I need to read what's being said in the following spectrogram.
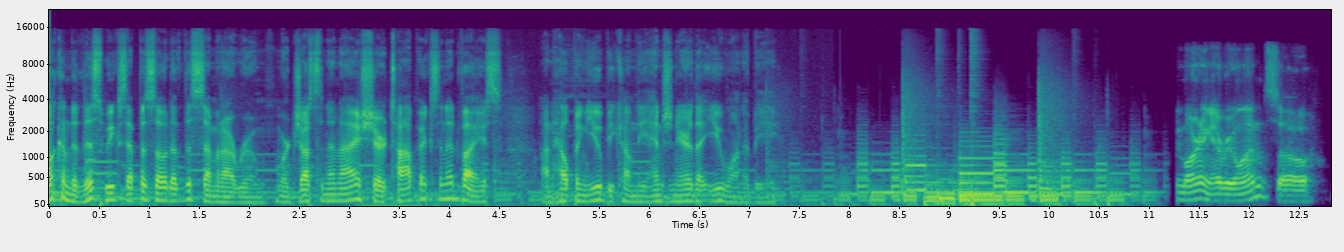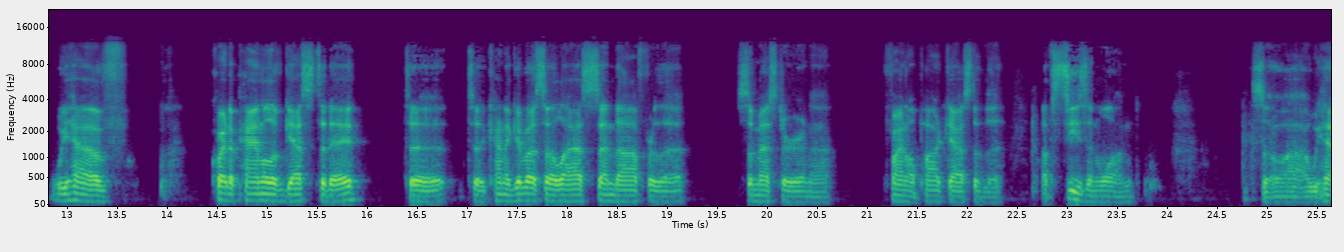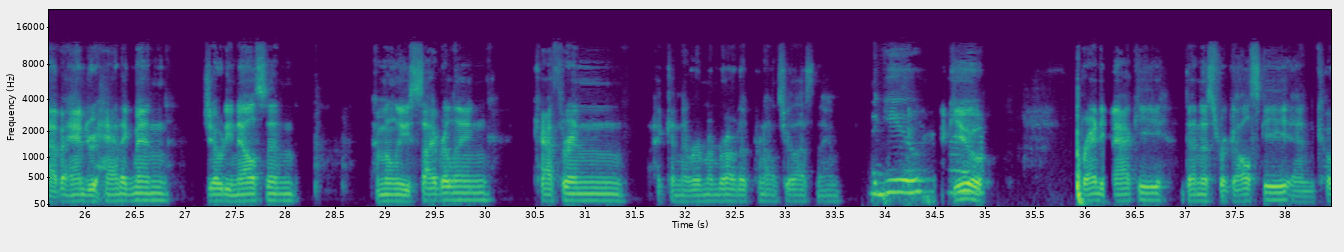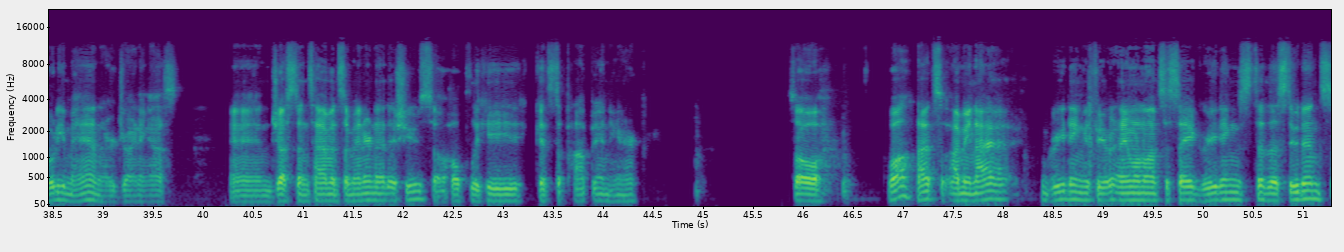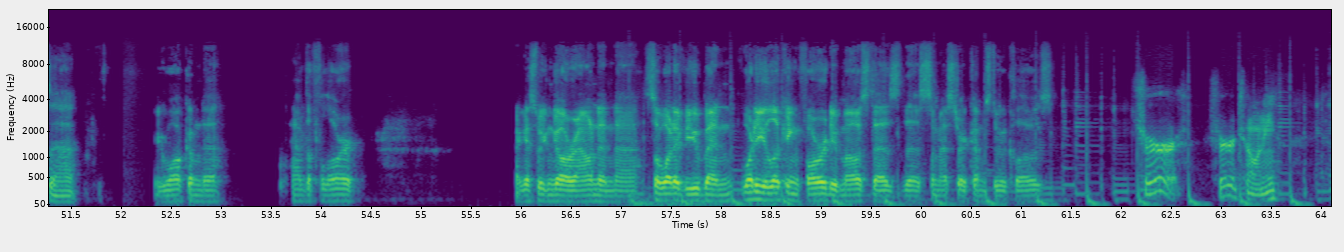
Welcome to this week's episode of The Seminar Room, where Justin and I share topics and advice on helping you become the engineer that you want to be. Good morning, everyone. So, we have quite a panel of guests today to to kind of give us a last send off for the semester and a final podcast of the of season one. So uh, we have Andrew Hanigman, Jodi Nelson, Emilie Cyberling, Catherine. I can never remember how to pronounce your last name. McGee. You, Brandy Mackey, Dennis Rogalski, and Cody Mann are joining us. And Justin's having some internet issues, so hopefully he gets to pop in here. So, well, that's. I mean, I greeting if you anyone wants to say greetings to the students. Uh, you're welcome to have the floor. I guess we can go around and uh, so what have you been what are you looking forward to most as the semester comes to a close? Sure, sure, Tony.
